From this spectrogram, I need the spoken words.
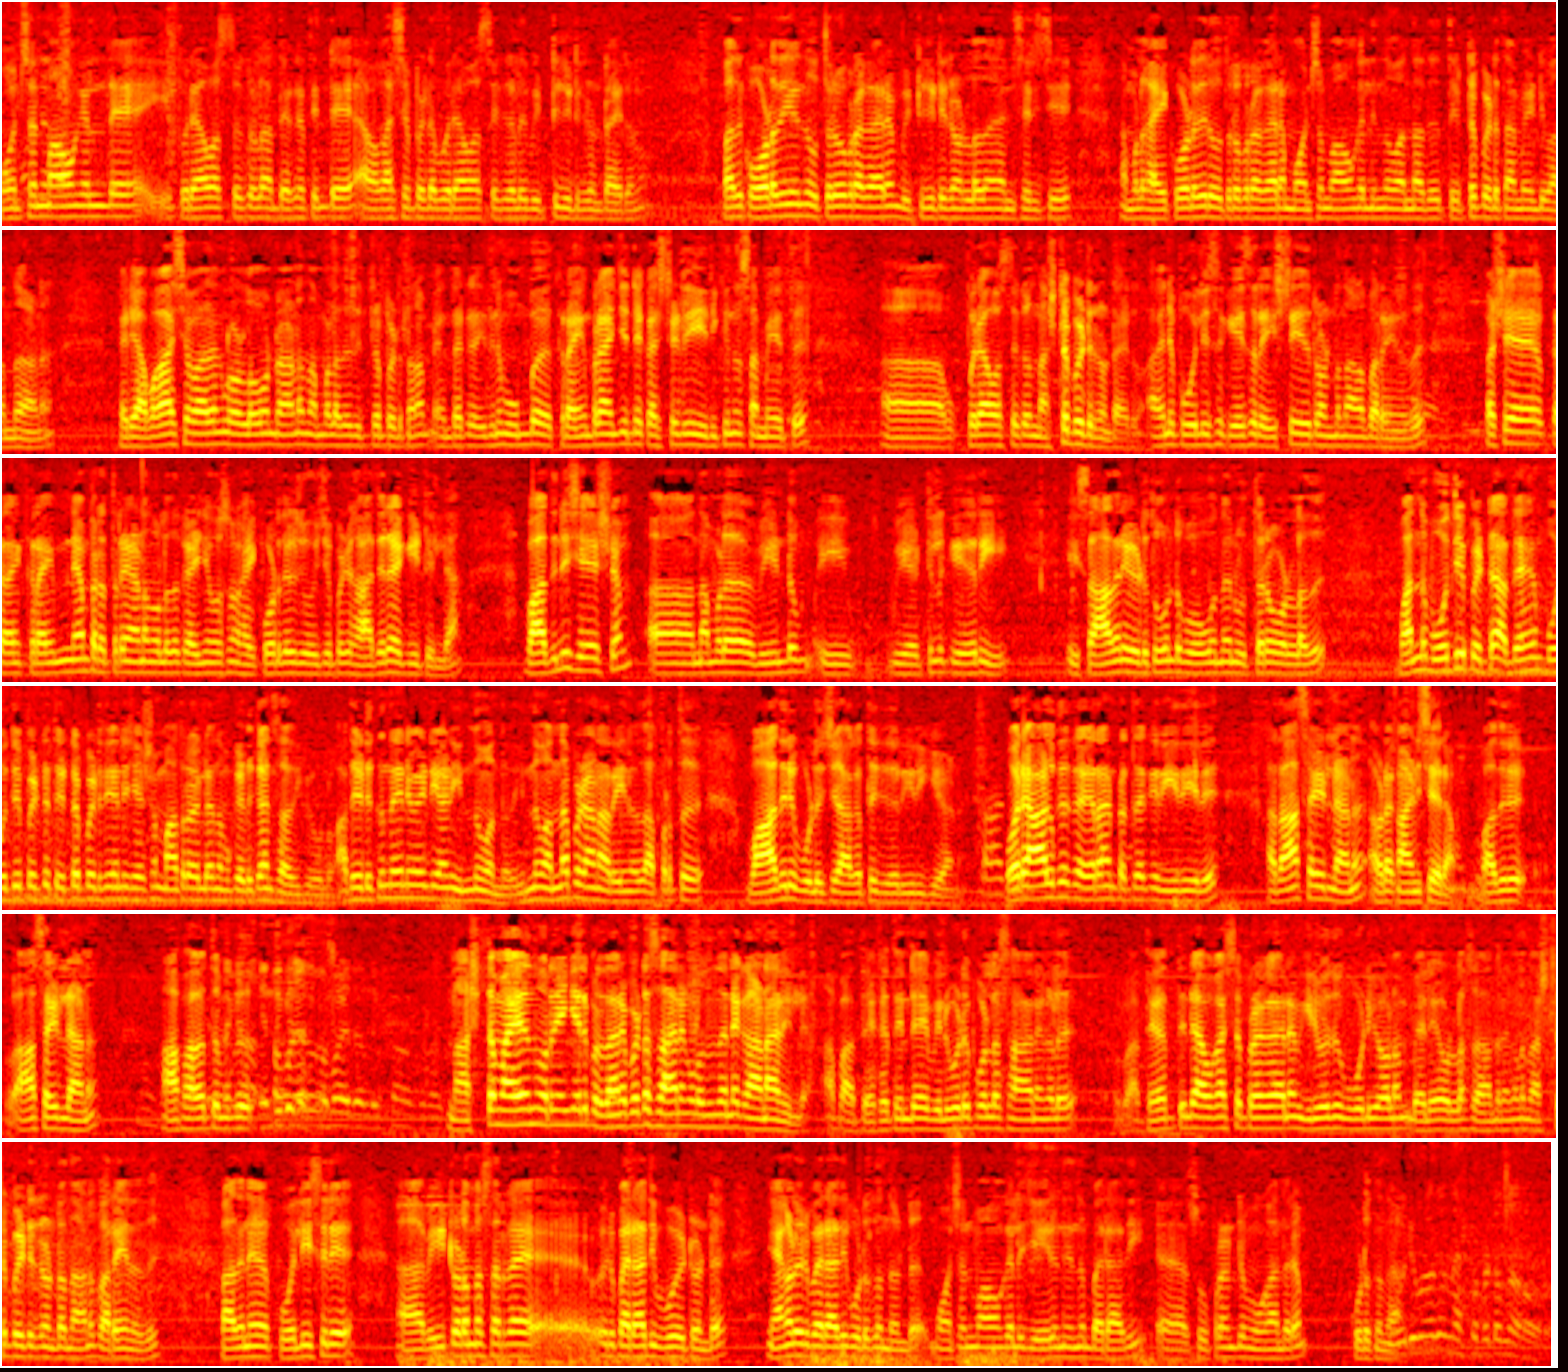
മോൻസൺ മാവങ്കലിന്റെ ഈ പുരാവസ്തുക്കൾ അദ്ദേഹത്തിന്റെ അവകാശപ്പെട്ട പുരാവസ്തുക്കൾ വിട്ടുകിട്ടിയിട്ടുണ്ടായിരുന്നു. അപ്പോൾ അത് കോടതിയിൽ നിന്ന് ഉത്തരവ് പ്രകാരം വിട്ടുകിട്ടിയിട്ടുള്ളതനുസരിച്ച് നമ്മൾ ഹൈക്കോടതിയുടെ ഉത്തരവ് പ്രകാരം മോൻസൺ മാവങ്കലിൽ നിന്ന് വന്ന് അത് തിട്ടപ്പെടുത്താൻ വേണ്ടി വന്നതാണ്. കാര്യം അവകാശവാദങ്ങൾ ഉള്ളതുകൊണ്ടാണ് നമ്മളത് തിട്ടപ്പെടുത്തണം. എന്തൊക്കെ ഇതിനു മുമ്പ് ക്രൈംബ്രാഞ്ചിന്റെ കസ്റ്റഡിയിൽ ഇരിക്കുന്ന സമയത്ത് പുരാവസ്തുക്കൾ നഷ്ടപ്പെട്ടിട്ടുണ്ടായിരുന്നു. അതിന് പോലീസ് കേസ് രജിസ്റ്റർ ചെയ്തിട്ടുണ്ടെന്നാണ് പറയുന്നത്. പക്ഷേ ക്രൈം നമ്പർ എത്രയാണെന്നുള്ളത് കഴിഞ്ഞ ദിവസം ഹൈക്കോടതിയിൽ ചോദിച്ചപ്പോൾ ഹാജരാക്കിയിട്ടില്ല. അപ്പോൾ അതിനുശേഷം നമ്മൾ വീണ്ടും ഈ വീട്ടിൽ കയറി ഈ സാധനം എടുത്തുകൊണ്ട് പോകുന്നതിന് ഉത്തരവുള്ളത് വന്ന് ബോധ്യപ്പെട്ട് അദ്ദേഹം ബോധ്യപ്പെട്ട് തിട്ടപ്പെടുത്തിയതിന് ശേഷം മാത്രമല്ല നമുക്ക് എടുക്കാൻ സാധിക്കുകയുള്ളൂ. അത് എടുക്കുന്നതിന് വേണ്ടിയാണ് ഇന്ന് വന്നത്. ഇന്ന് വന്നപ്പോഴാണ് അറിയുന്നത് അപ്പുറത്ത് വാതിൽ പൊളിച്ച് അകത്ത് കയറിയിരിക്കുകയാണ് ഒരാൾക്ക് കയറാൻ പറ്റത്തക്ക രീതിയിൽ അത് ആ സൈഡിലാണ് അവിടെ കാണിച്ചു തരാം. വാതിൽ ആ സൈഡിലാണ് ആ ഭാഗത്ത് നമുക്ക് നഷ്ടമായതെന്ന് പറഞ്ഞു കഴിഞ്ഞാൽ പ്രധാനപ്പെട്ട സാധനങ്ങളൊന്നും തന്നെ കാണാനില്ല. അപ്പോൾ അദ്ദേഹത്തിന്റെ വിലപിടിപ്പുള്ള സാധനങ്ങൾ അദ്ദേഹത്തിന്റെ അവകാശപ്രകാരം ഇരുപത് കോടിയോളം വിലയുള്ള സാധനങ്ങൾ നഷ്ടപ്പെട്ടിട്ടുണ്ടെന്നാണ് പറയുന്നത്. അപ്പോൾ അതിന് പോലീസിൽ വീട്ടുടമസ്ഥരുടെ ഒരു പരാതി പോയിട്ടുണ്ട്. ഞങ്ങളൊരു പരാതി കൊടുക്കുന്നുണ്ട്. മോശൻ മാവങ്കൽ ജയിലിൽ നിന്നും പരാതി സൂപ്രണ്ട് മുഖാന്തരം കൊടുക്കുന്നതാണ്.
